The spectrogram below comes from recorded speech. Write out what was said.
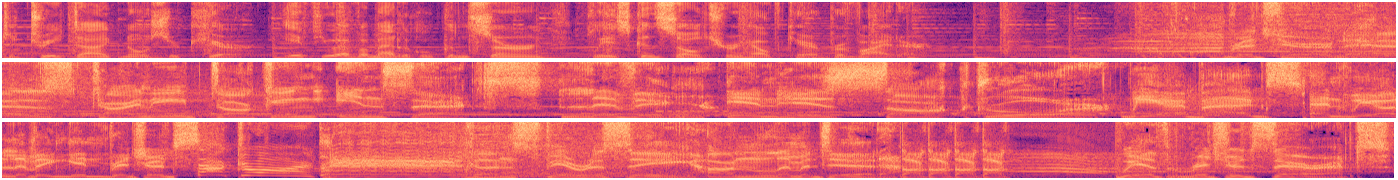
to treat, diagnose, or cure. If you have a medical concern, please consult your healthcare provider. Richard has tiny talking insects living in his sock drawer. We are bugs, and we are living in Richard's sock drawer. Conspiracy Unlimited. With Richard Syrett.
